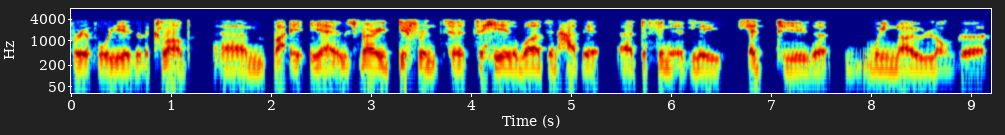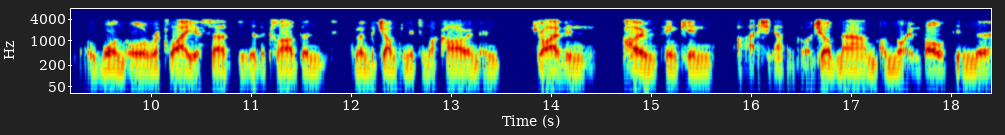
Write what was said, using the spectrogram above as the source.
three or four years at the club. Um, but it, yeah, it was very different to, to hear the words and have it uh, definitively said to you that we no longer want or require your services at the club. And I remember jumping into my car and, and driving home thinking, I actually haven't got a job now. I'm, I'm not involved in the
